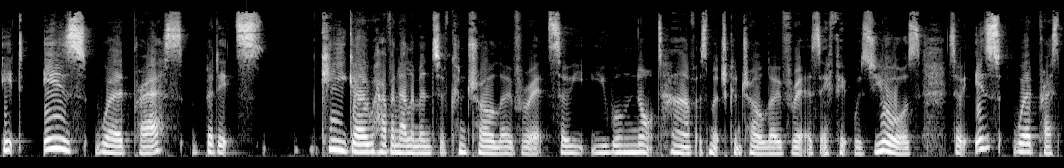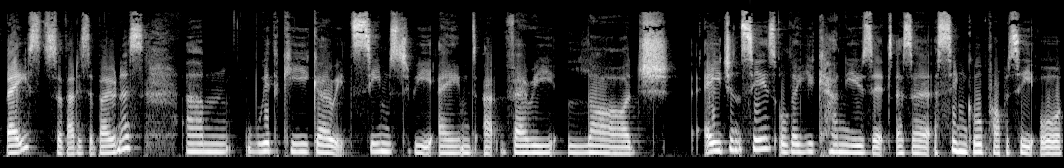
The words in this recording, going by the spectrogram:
It is WordPress, but it's Kigo have an element of control over it, so you will not have as much control over it as if it was yours. So it is WordPress based, so that is a bonus. Um, with Kigo, it seems to be aimed at very large agencies, although you can use it as a, a single property or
